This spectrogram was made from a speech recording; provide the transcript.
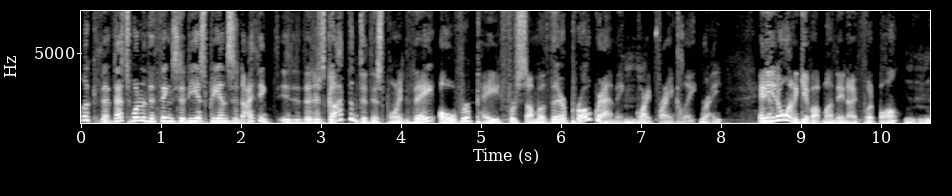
Look, that, that's one of the things that ESPN's and I think that has got them to this point. They overpaid for some of their programming, quite frankly. right. And you don't want to give up Monday Night Football. Mm-hmm.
